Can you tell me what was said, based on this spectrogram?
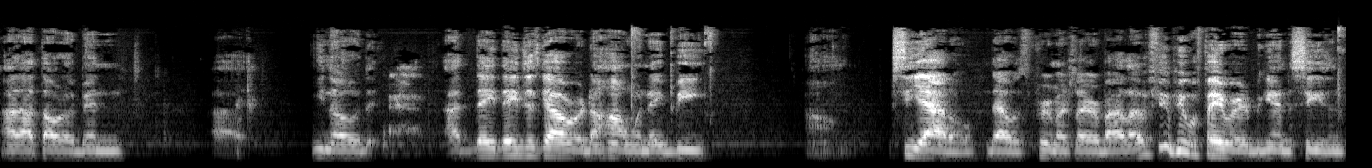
I, I thought it would have been, uh, you know, I, they they just got over the hump when they beat Seattle. That was pretty much everybody. Like a few people favored at the beginning of the season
